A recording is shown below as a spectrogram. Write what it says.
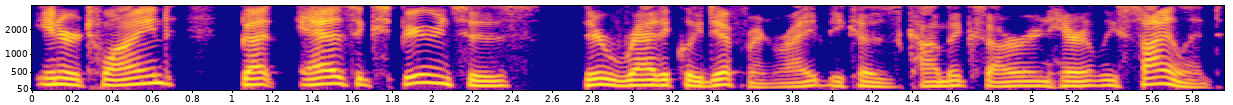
intertwined, but as experiences, they're radically different, right? Because comics are inherently silent.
